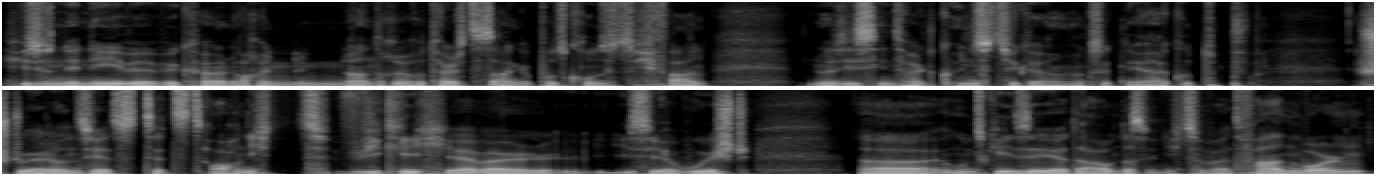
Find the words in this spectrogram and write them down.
Hieß es, nee, nee, wir, wir können auch in, in andere Hotels des Angebots grundsätzlich fahren, nur die sind halt günstiger. Und wir haben gesagt, ja gut, pff, stört uns jetzt, jetzt auch nicht wirklich, ja, weil ist ja wurscht. Äh, uns geht es ja darum, dass wir nicht so weit fahren wollen.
